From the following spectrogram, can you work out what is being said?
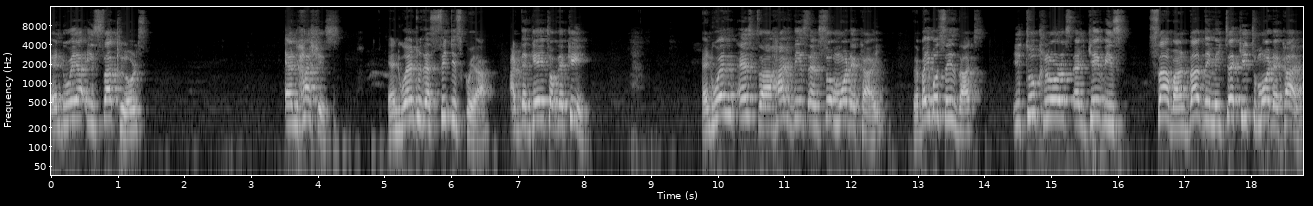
and wear his sackcloth and ashes and went to the city square at the gate of the king. And when Esther heard this and saw Mordecai, the Bible says that he took clothes and gave his servant that they may take it to Mordecai.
